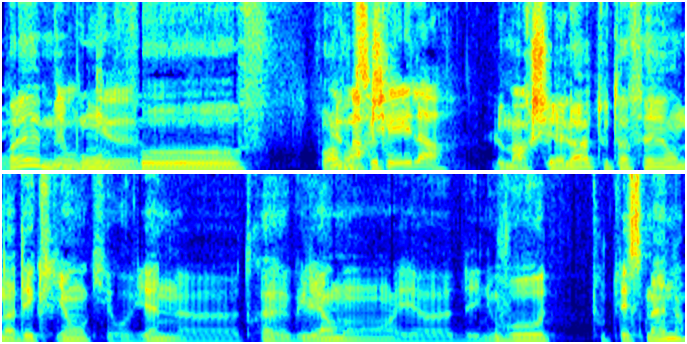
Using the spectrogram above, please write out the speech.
Ouais, mais Donc, bon, euh, faut, faut Le avancer. marché est là. Le marché est là, tout à fait. On a des clients qui reviennent euh, très régulièrement et euh, des nouveaux toutes les semaines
